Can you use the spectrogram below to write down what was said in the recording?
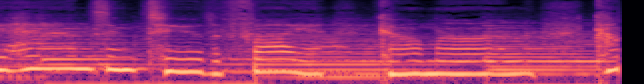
your hands into the fire. Come on, come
